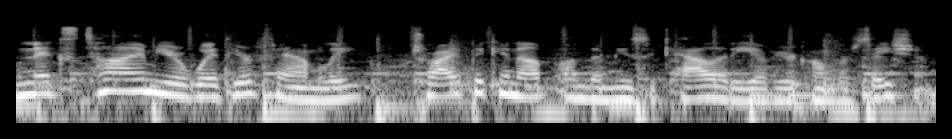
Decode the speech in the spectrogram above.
Next time you're with your family, try picking up on the musicality of your conversation.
